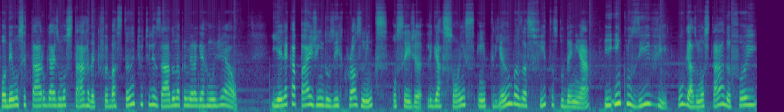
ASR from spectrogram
podemos citar o gás mostarda, que foi bastante utilizado na Primeira Guerra Mundial. E ele é capaz de induzir crosslinks, ou seja, ligações entre ambas as fitas do DNA e, inclusive, o gás mostarda foi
